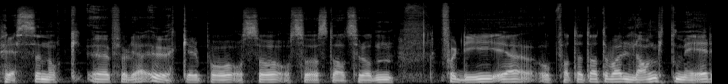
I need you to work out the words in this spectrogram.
presset nok eh, føler jeg øker på også, også, statsråden. Fordi jeg oppfattet at det var langt mer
